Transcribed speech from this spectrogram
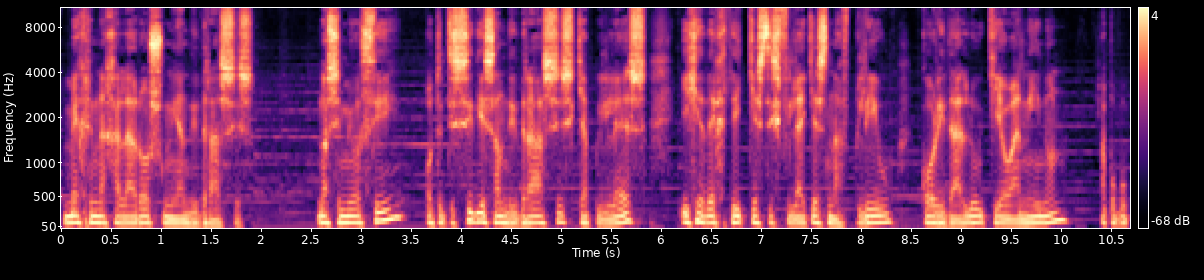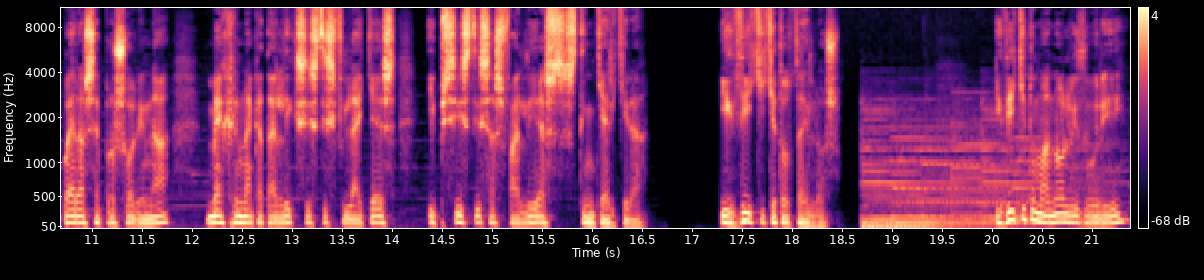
μέχρι να χαλαρώσουν οι αντιδράσεις. Να σημειωθεί ότι τις ίδιες αντιδράσεις και απειλές είχε δεχθεί και στις φυλακές Ναυπλίου, Κορυδαλού και Ιωαννίνων, από που πέρασε προσωρινά μέχρι να καταλήξει στις φυλακές υψής της ασφαλείας στην Κέρκυρα. Η δίκη και το τέλος. Η δίκη του Μανώλη Δουρή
